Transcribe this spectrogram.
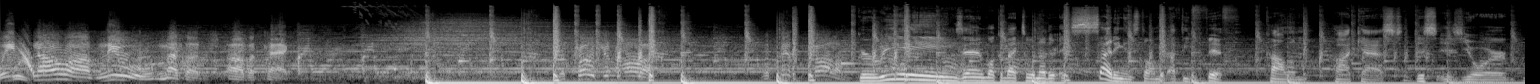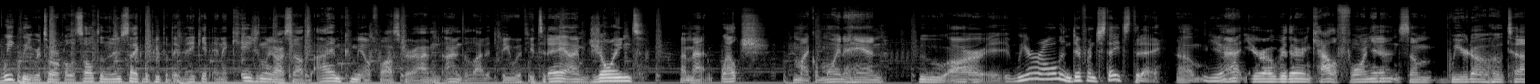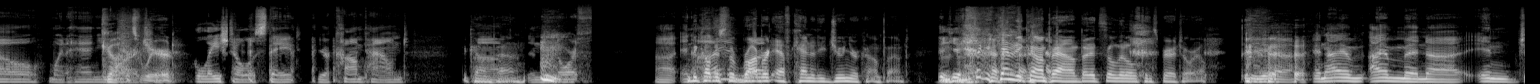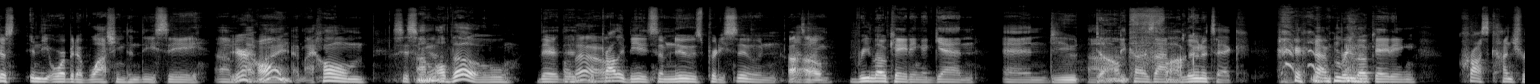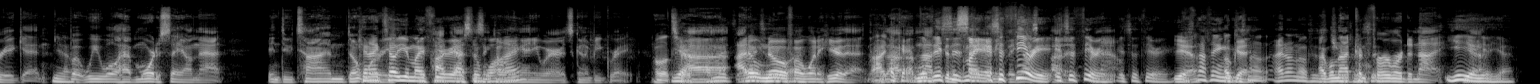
We know of new methods of attack. The Trojan horse, the fifth column. Greetings and welcome back to another exciting installment of the fifth column podcast. This is your weekly rhetorical assault on the news cycle, the people that make it, and occasionally ourselves. I am Kmele Foster. I'm, I'm delighted to be with you today. I'm joined by Matt Welch, Michael Moynihan, who are we are all in different states today. Um, Yeah. Matt, you're over there in California in some weirdo hotel. Moynihan, you God, are it's weird. palatial estate, your compound, The um, compound. in the north. Uh, and we call this the am, Robert F. Kennedy Jr. compound. Yeah. It's like a Kennedy compound, but it's a little conspiratorial. yeah, and I am I am in uh, in just in the orbit of Washington D.C. Um, You're at home. my, at my home. See Um, although there there will probably be some news pretty soon Uh-oh. I'm relocating again, and You um, dumb because I'm a lunatic, I'm relocating cross country again. Yeah. But we will have more to say on that in due time. Don't Can I tell you my the theory podcast as to isn't why? going anywhere. It's going to be great. well, Yeah. hear. I'm Uh, gonna- I don't know if you I want to hear that. I- I'm Okay, not well, this is my. It's a theory. It's a theory. now. It's a theory. Yeah. It's nothing. Okay. It's not, I don't know if it's I will not true, it's a- confirm or deny. Yeah, yeah, yeah, yeah.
